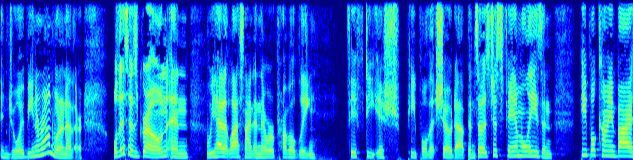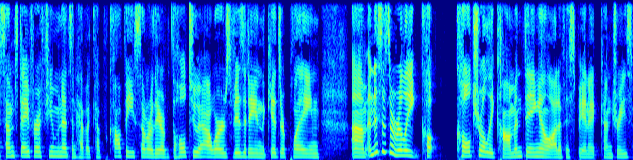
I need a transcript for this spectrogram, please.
enjoy being around one another. Well, this has grown, and we had it last night, and there were probably 50 ish people that showed up. And so it's just families and people coming by. Some stay for a few minutes and have a cup of coffee. Some are there the whole two hours visiting. The kids are playing. Um, and this is a really cu- culturally common thing in a lot of Hispanic countries.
